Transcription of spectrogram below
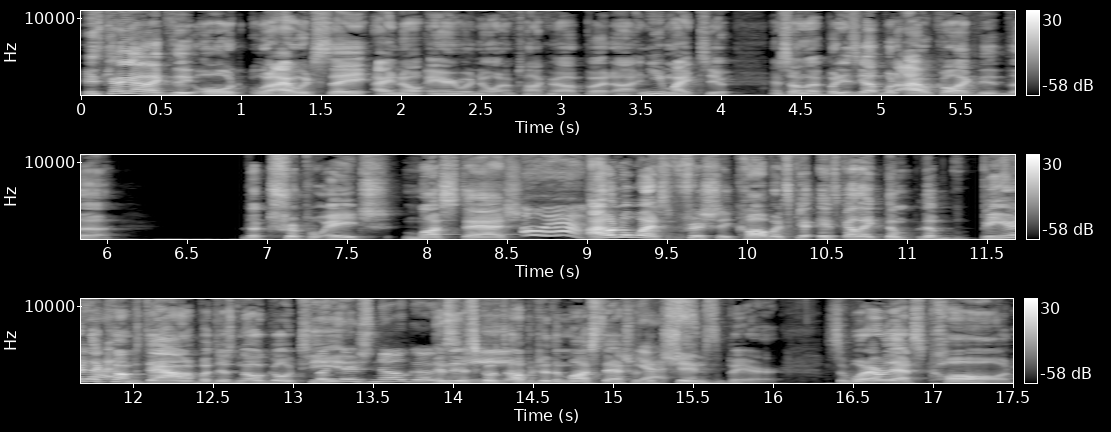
He's kind of like the old. What I would say. I know Aaron would know what I'm talking about, but uh, and you might too. And something like. But he's got what I would call like the the, the Triple H mustache. Oh, yeah. I don't know what it's officially called, but it's got, it's got like the the beard that comes down, but there's no goatee. But there's no goatee. And this goes up into the mustache with Yes. the chin's bare. So whatever that's called,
